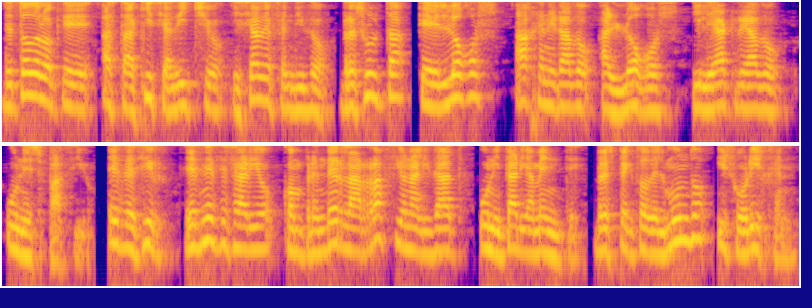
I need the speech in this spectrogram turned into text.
de todo lo que hasta aquí se ha dicho y se ha defendido, resulta que el logos ha generado al logos y le ha creado un espacio. Es decir, es necesario comprender la racionalidad unitariamente respecto del mundo y su origen,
